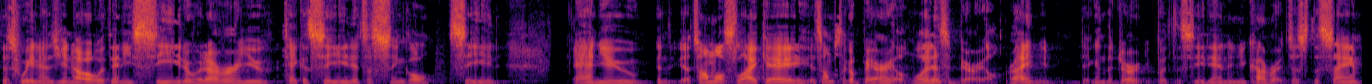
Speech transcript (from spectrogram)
this wheat. And as you know, with any seed or whatever, you take a seed, it's a single seed. And you, it's almost like a, it's almost like a burial. Well, it is a burial, right? You dig in the dirt, you put the seed in, and you cover it, just the same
